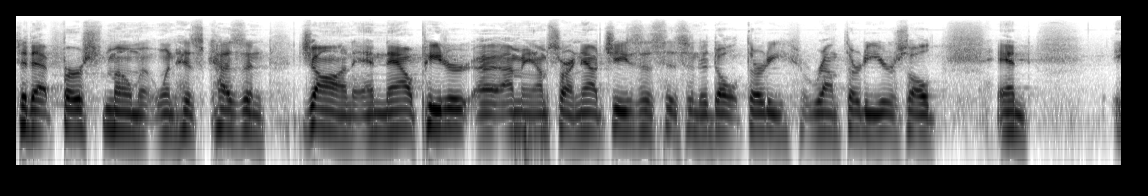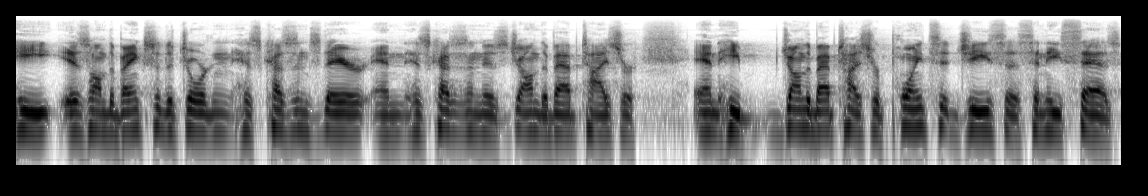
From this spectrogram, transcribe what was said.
To that first moment when his cousin John, and now Peter, uh, I mean, I'm sorry, now Jesus is an adult, 30, around 30 years old, and he is on the banks of the Jordan. His cousin's there, and his cousin is John the Baptizer. And he, John the Baptizer points at Jesus and he says,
